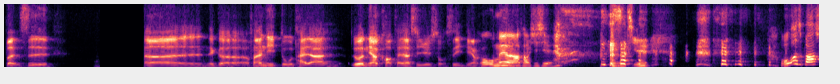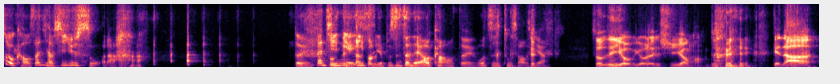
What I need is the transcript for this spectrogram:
本是。呃，那个，反正你读台大，如果你要考台大戏剧所，是一定要。我我没有要考，谢谢。直接，我二十八岁，我考三小戏剧所啦。对，但其实你的意思也不是真的要考，对，我只是吐槽一下。说不定有有人需要嘛？对，给大家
